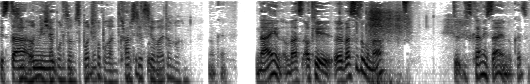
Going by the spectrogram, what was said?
ist da Simon, irgendwie ich habe unseren Spot eine verbrannt. Ich müsste jetzt hier weitermachen. Okay. Nein, was? Okay, äh, was hast du gemacht? Das kann nicht sein. Du kannst.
